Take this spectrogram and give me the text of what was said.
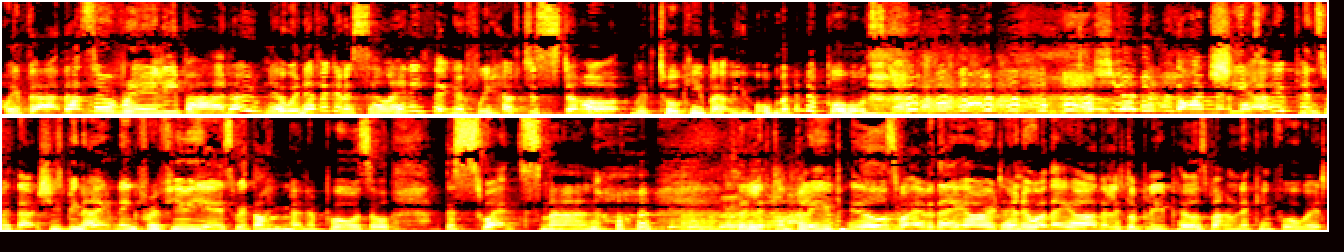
start with that. That's a really bad opener. We're never going to sell anything if we have to start with talking about your menopause. She open with I'm She opens with that. She's been opening for a few years with I'm menopausal, the sweats man, the little blue pills, whatever they are. I don't know what they are, the little blue pills, but I'm looking forward.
